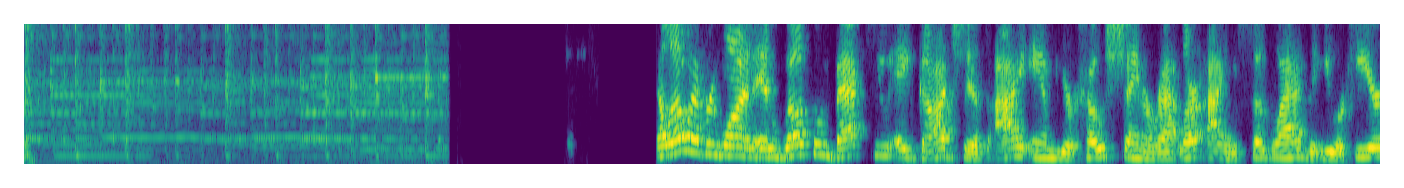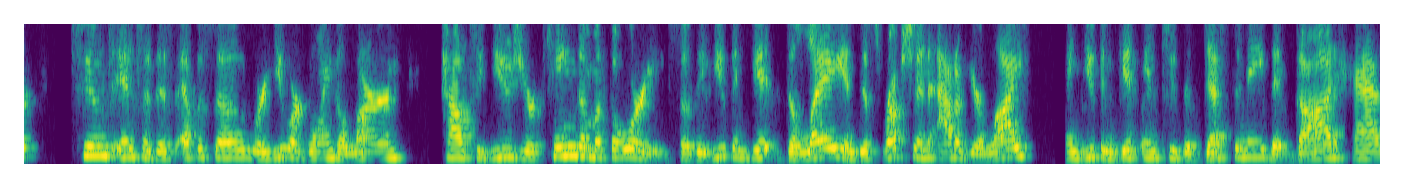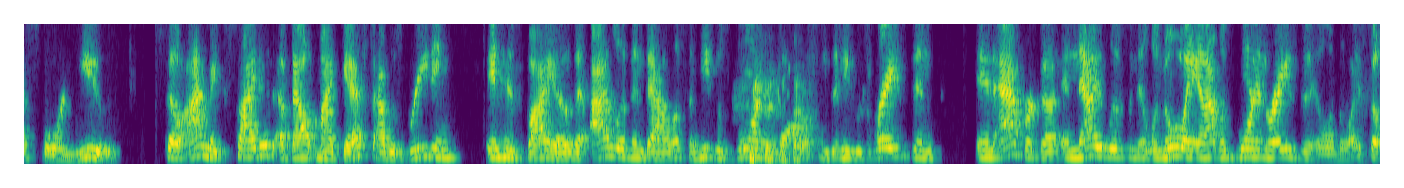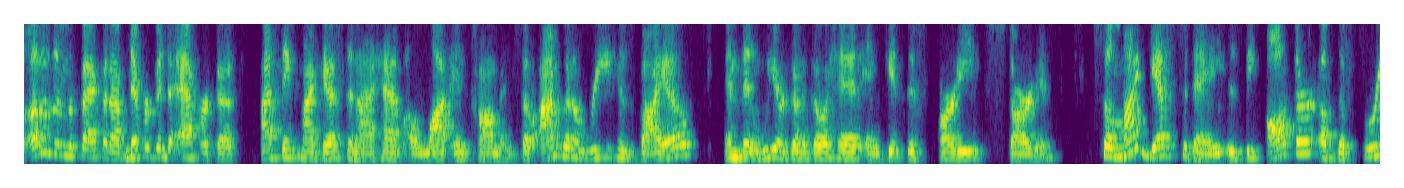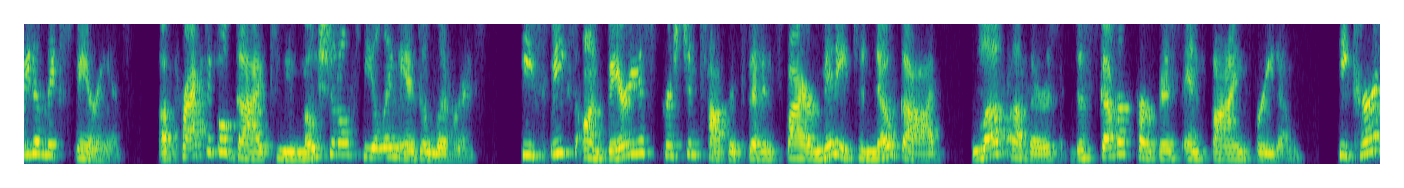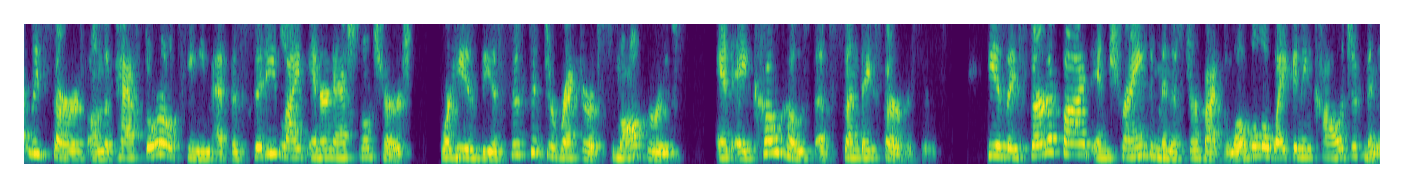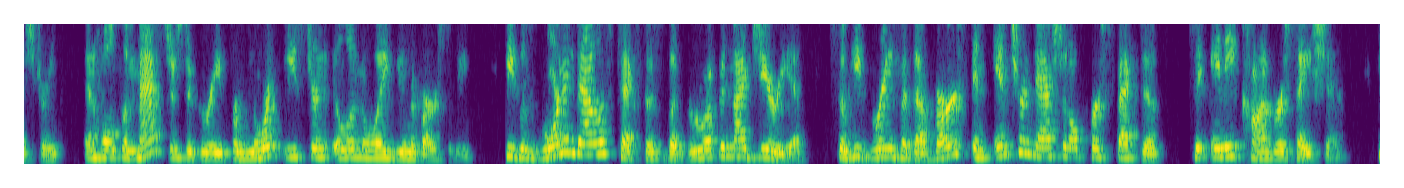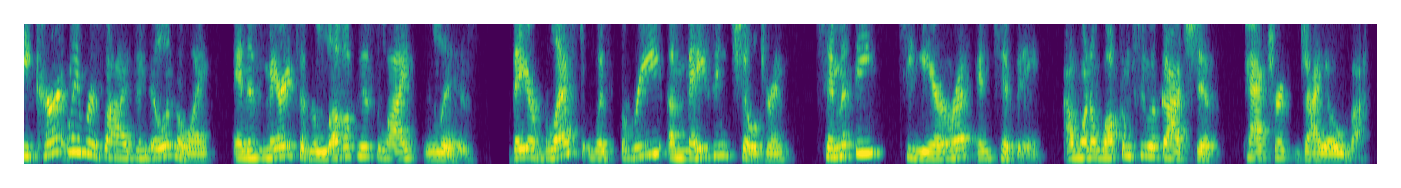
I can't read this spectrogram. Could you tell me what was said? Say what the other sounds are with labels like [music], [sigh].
Hello, everyone, and welcome back to a God Shift. I am your host, Shana Rattler. I am so glad that you are here, tuned into this episode where you are going to learn how to use your kingdom authority so that you can get delay and disruption out of your life and you can get into the destiny that God has for you. So I'm excited about my guest. I was reading in his bio that I live in Dallas and he was born in [laughs] Dallas and then he was raised in in Africa and now he lives in Illinois and I was born and raised in Illinois. So other than the fact that I've never been to Africa, I think my guest and I have a lot in common. So I'm going to read his bio and then we are going to go ahead and get this party started. So, my guest today is the author of The Freedom Experience, a practical guide to emotional healing and deliverance. He speaks on various Christian topics that inspire many to know God, love others, discover purpose, and find freedom. He currently serves on the pastoral team at the City Light International Church, where he is the assistant director of small groups and a co host of Sunday services. He is a certified and trained minister by Global Awakening College of Ministry and holds a master's degree from Northeastern Illinois University. He was born in Dallas, Texas, but grew up in Nigeria. So he brings a diverse and international perspective to any conversation. He currently resides in Illinois and is married to the love of his life, Liz. They are blessed with three amazing children Timothy, Tierra, and Tiffany. I want to welcome to a God shift Patrick Jaiyeoba.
